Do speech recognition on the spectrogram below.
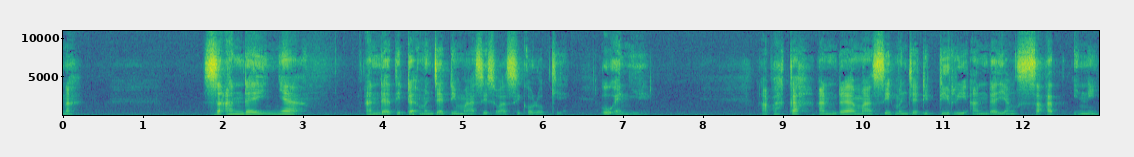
Nah, seandainya Anda tidak menjadi mahasiswa psikologi UNY, apakah Anda masih menjadi diri Anda yang saat ini?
